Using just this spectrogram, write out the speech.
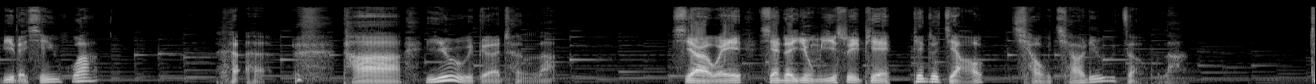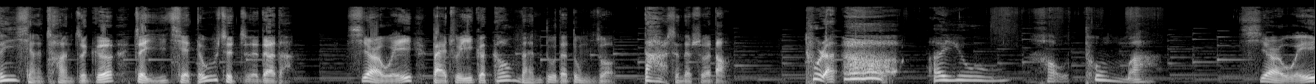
丽的鲜花，哈哈，他又得逞了。希尔维衔着泳衣碎片，踮着脚，悄悄溜走了。真想唱支歌，这一切都是值得的。希尔维摆出一个高难度的动作，大声的说道：“突然，啊，哎呦！”好痛啊！希尔维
